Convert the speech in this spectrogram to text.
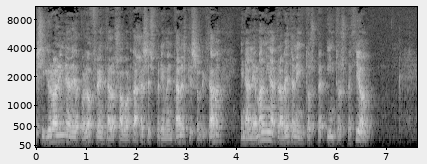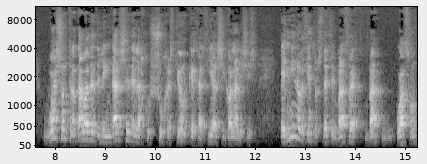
siguió la línea de Paulot frente a los abordajes experimentales que se realizaban en Alemania a través de la introspección. Watson trataba de deslindarse de la sugestión que ejercía el psicoanálisis. En 1913, Watson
